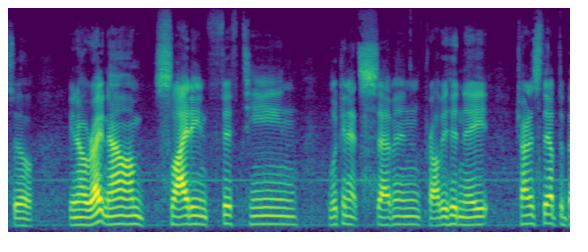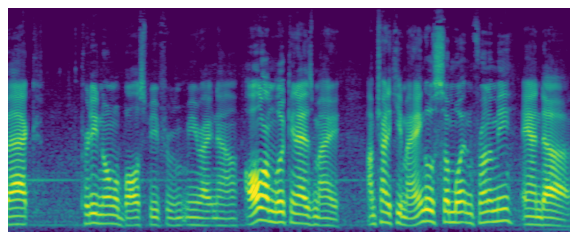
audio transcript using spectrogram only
So, you know, right now I'm sliding 15, looking at seven, probably hitting eight, trying to stay up the back. Pretty normal ball speed for me right now. All I'm looking at is my, I'm trying to keep my angles somewhat in front of me and uh,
